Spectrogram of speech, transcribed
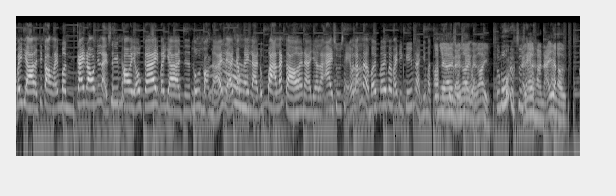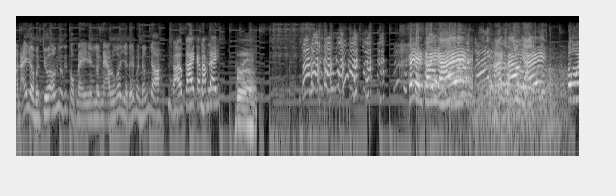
bây giờ là chỉ còn lại mình Kairon với lại sim thôi ok. Bây giờ tôi còn để lại ở trong đây là đúng ba lá cờ thôi nè giờ là ai xui xẻo lắm nè mới mới mới phải đi kiếm nè nhưng mà tôi ơi muốn ơi được xui bạn ơi xẻo. bạn ơi. Tôi muốn được xui bạn xẻo. ơi hồi nãy giờ hồi nãy giờ mình chưa ấn vô cái cục này lần nào luôn á giờ để mình ấn cho. Rồi ok cay bấm đi cái gì kỳ vậy? Tại sao vậy? Tôi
